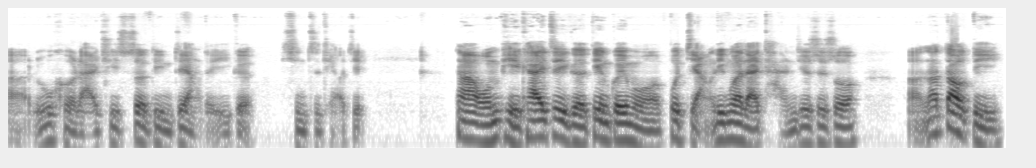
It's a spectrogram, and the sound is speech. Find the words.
呃如何来去设定这样的一个薪资条件？那我们撇开这个店规模不讲，另外来谈就是说，啊、那到底？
